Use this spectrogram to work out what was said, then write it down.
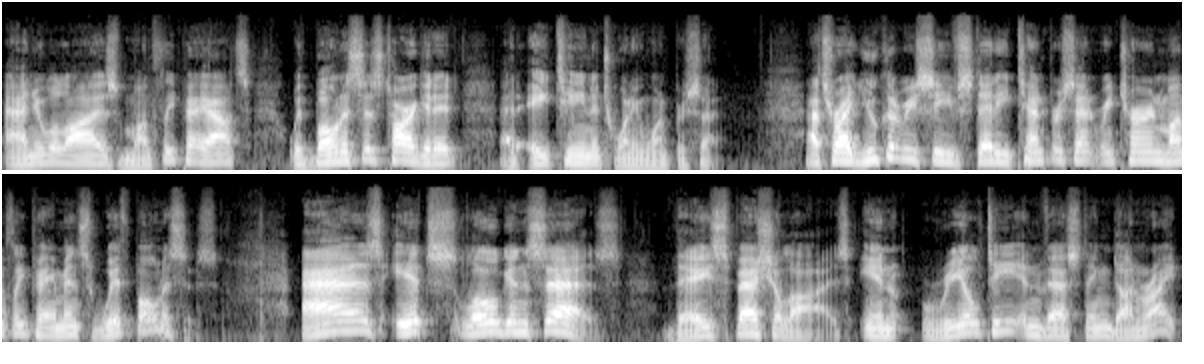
annualized monthly payouts with bonuses targeted at 18 and 21%. That's right, you could receive steady 10% return monthly payments with bonuses. As its slogan says, they specialize in realty investing done right.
